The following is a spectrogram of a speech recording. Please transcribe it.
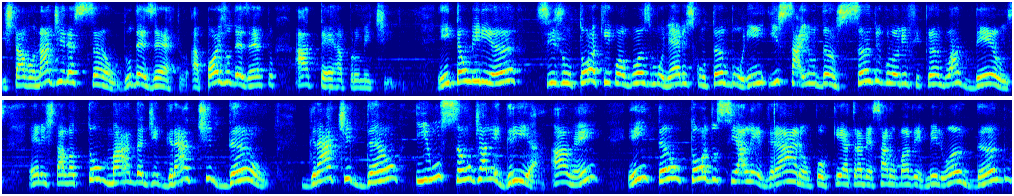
Estavam na direção do deserto, após o deserto, a terra prometida. Então Miriam se juntou aqui com algumas mulheres com tamborim e saiu dançando e glorificando a Deus. Ela estava tomada de gratidão, gratidão e unção de alegria. Amém? Então todos se alegraram porque atravessaram o Mar Vermelho andando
